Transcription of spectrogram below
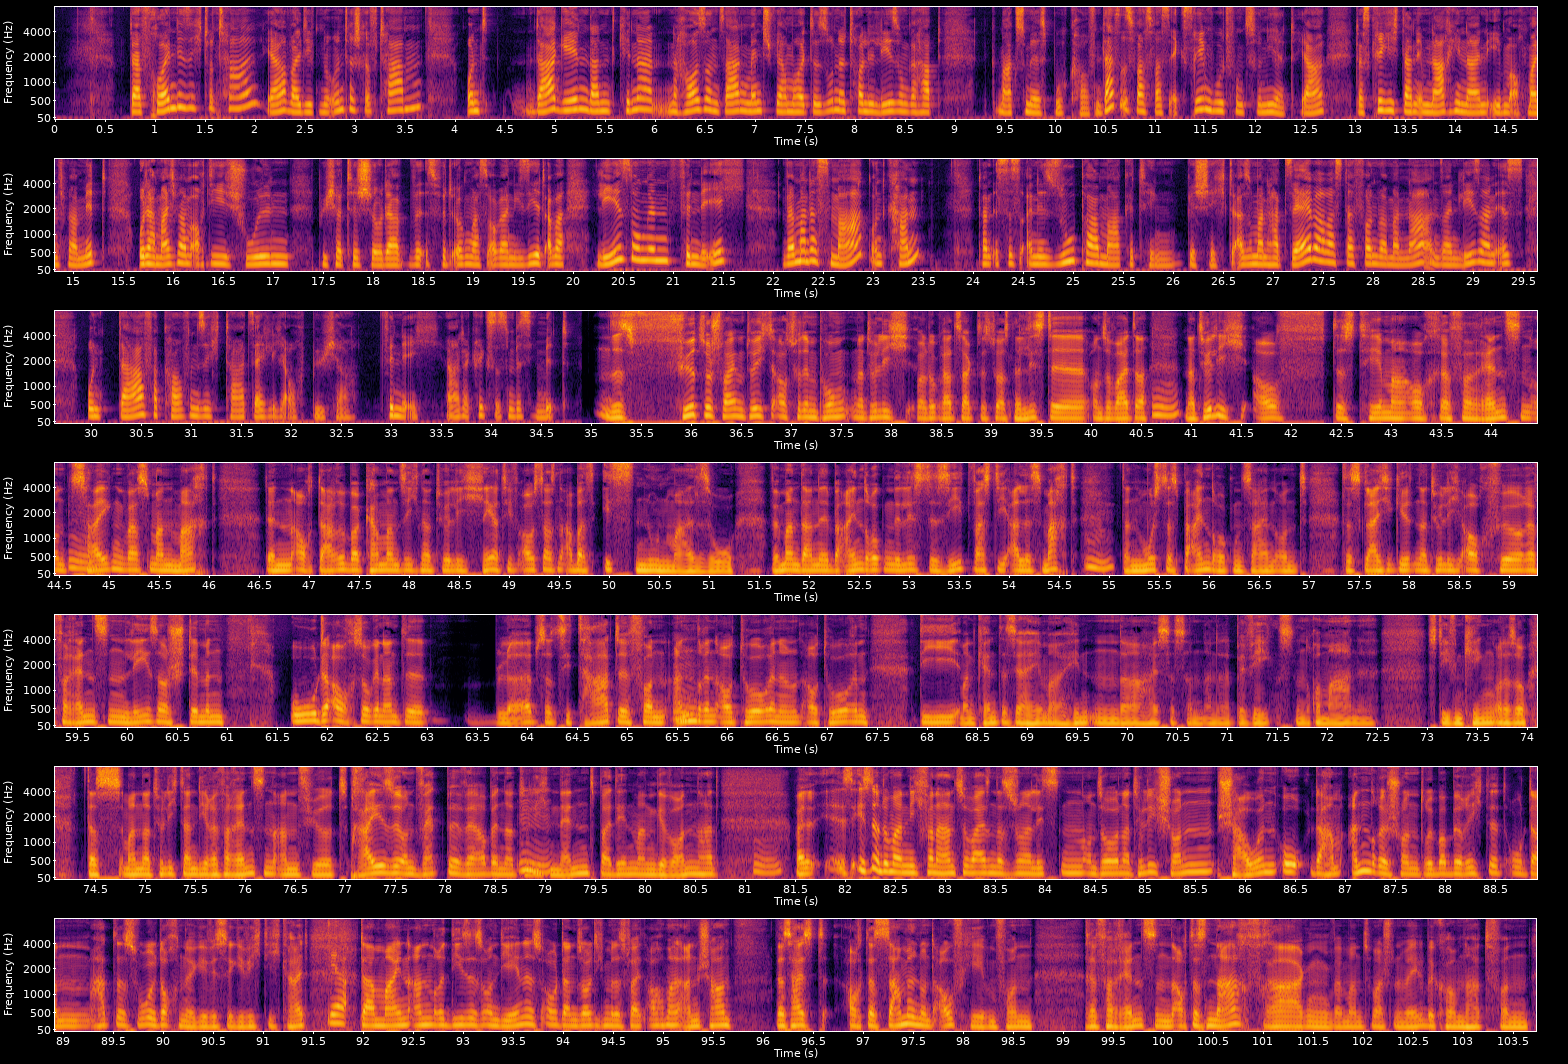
Da freuen die sich total, ja, weil die eine Unterschrift haben. Und da gehen dann Kinder nach Hause und sagen, Mensch, wir haben heute so eine tolle Lesung gehabt. magst du mir das Buch kaufen? Das ist was, was extrem gut funktioniert, ja. Das kriege ich dann im Nachhinein eben auch manchmal mit oder manchmal auch die Schulen, Büchertische oder es wird irgendwas organisiert. Aber Lesungen finde ich, wenn man das mag und kann, dann ist es eine super Marketinggeschichte. Also man hat selber was davon, weil man nah an seinen Lesern ist und da verkaufen sich tatsächlich auch Bücher, finde ich. Ja, da kriegst du es ein bisschen mit. Das führt so schweigen natürlich auch zu dem Punkt, natürlich, weil du gerade sagtest, du hast eine Liste und so weiter, mhm. natürlich auf das Thema auch Referenzen und mhm. zeigen, was man macht. Denn auch darüber kann man sich natürlich negativ auslassen, aber es ist nun mal so. Wenn man da eine beeindruckende Liste sieht, was die alles macht, mhm. dann muss das beeindruckend sein. Und das Gleiche gilt natürlich auch für Referenzen, Leserstimmen oder auch sogenannte Blurbs, so Zitate von mhm. anderen mhm. Autorinnen und Autoren, die, man kennt es ja immer hinten, da heißt es dann einer der bewegendsten Romane, Stephen King oder so, dass man natürlich dann die Referenzen anführt, Preise und Wettbewerbe natürlich mhm. nennt, bei denen man gewonnen hat. Mhm. Weil es ist natürlich nicht von der Hand zu weisen, dass Journalisten und so natürlich schon schauen, oh, da haben andere schon drüber berichtet, oh, dann hat das wohl doch eine gewisse Gewichtigkeit. Ja. Da meinen andere dieses und jenes, oh, dann sollte ich mir das vielleicht auch mal anschauen. Das heißt, auch das Sammeln und Aufheben von Referenzen, auch das Nachfragen, wenn man zum Beispiel eine Mail bekommen hat von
